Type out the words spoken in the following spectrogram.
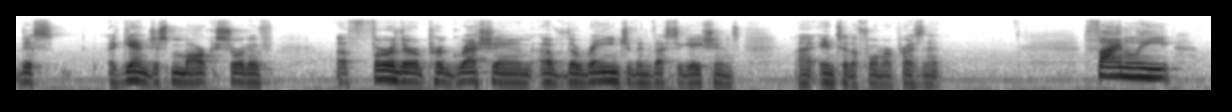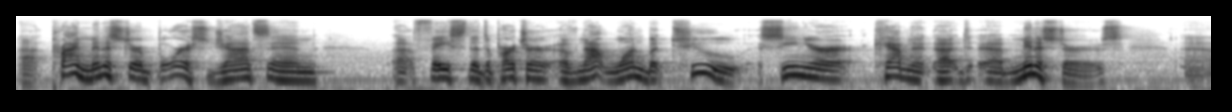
this again just marks sort of a further progression of the range of investigations uh, into the former president. Finally, Prime Minister Boris Johnson. faced the departure of not one but two senior cabinet uh, uh, ministers uh,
